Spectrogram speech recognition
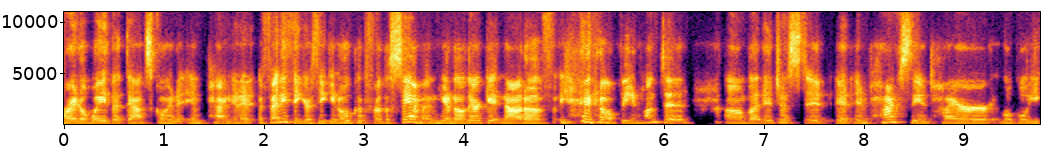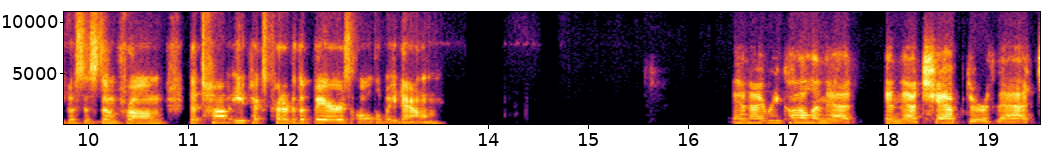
right away that that's going to impact, and if anything, you're thinking, oh, good for the salmon, you know, they're getting out of, you know, being hunted. Um, but it just, it, it impacts the entire local ecosystem from the top apex predator, the bears, all the way down. And I recall in that, in that chapter that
